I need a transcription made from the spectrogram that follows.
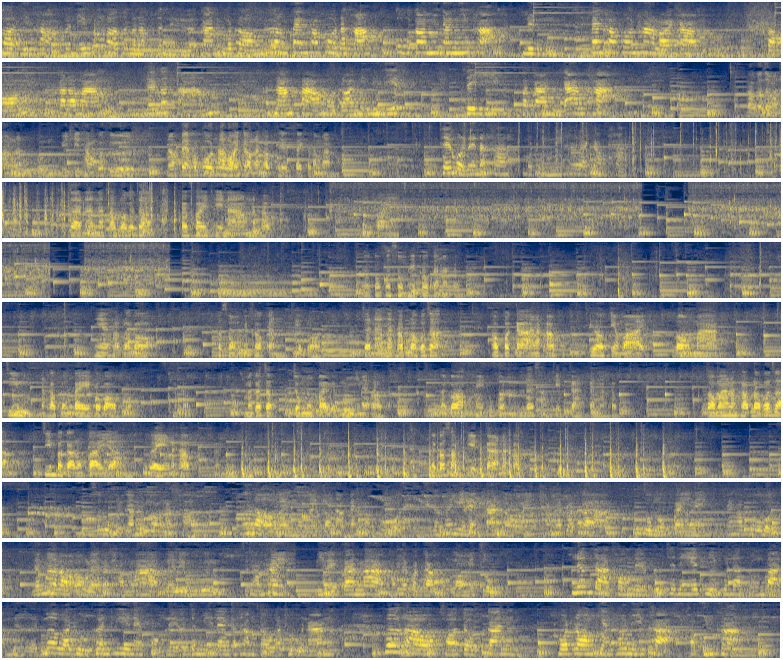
สวัสดีค่ะ วันนี้พวกเราจะมานำเสนอการทดลองเรื่องแป้งข้าวโพดนะคะ อุปกรณ์มีดังนี้ค่ะ 1. แป้งข้าวโพด 500 กรัม 2. กะละมัง และก็ 3. น้ำเปล่า 600 มิลลิลิตร 4. ปากกาหนึ่งด้ามค่ะ เราก็จะมาทำนะทุกคนวิธีทำก็คือนำแป้งข้าวโพด 500 กรัมนะครับเทใส่กระมัง เทหมดเลยนะคะ หมดถุงนี้ 500 กรัมค่ะ จากนั้นนะครับเราก็จะค่อยๆเทน้ำนะครับลงไปแล้วก็ผสมให้เข้ากันนะครับนี่นะครับแล้วก็ผสมให้เข้ากันเรียบร้อย จากนั้นนะครับเราก็จะเอาปากกานะครับ ที่เราเตรียมไว้ลองมา จิ้มนะครับ ลงไปเบาๆก่อนนะครับ มันก็จะจมลงไปแบบนี้นะครับ แล้วก็ให้ทุกคนได้สังเกตการณ์กันนะครับ ต่อมานะครับเราก็จะจิ้มปากกาลงไปอย่างแรงนะครับแบบนี้แล้วก็สังเกตการณ์นะครับ สรุปผลการทดลองนะคะ เมื่อเราออกแรงน้อยต่อน้ำแป้งข้าวโพดจะทำให้มีแรงต้านน้อยทำให้ปากกาจมลงไปในแป้งข้าวโพด และเมื่อเราออกแรงกระทำมากและเร็วขึ้น จะทำให้มีแรงต้านมากทำให้ปากกาของเราไม่จม เนื่องจากของเหลวทุกชนิดมีคุณสมบัติเหนือเมื่อวัตถุเคลื่อนที่ในของเหลวจะมีแรงกระทำต่อวัตถุนั้น พวกเราขอจบกันทดลองเพียงเท่านี้ค่ะ ขอบคุณค่ะ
